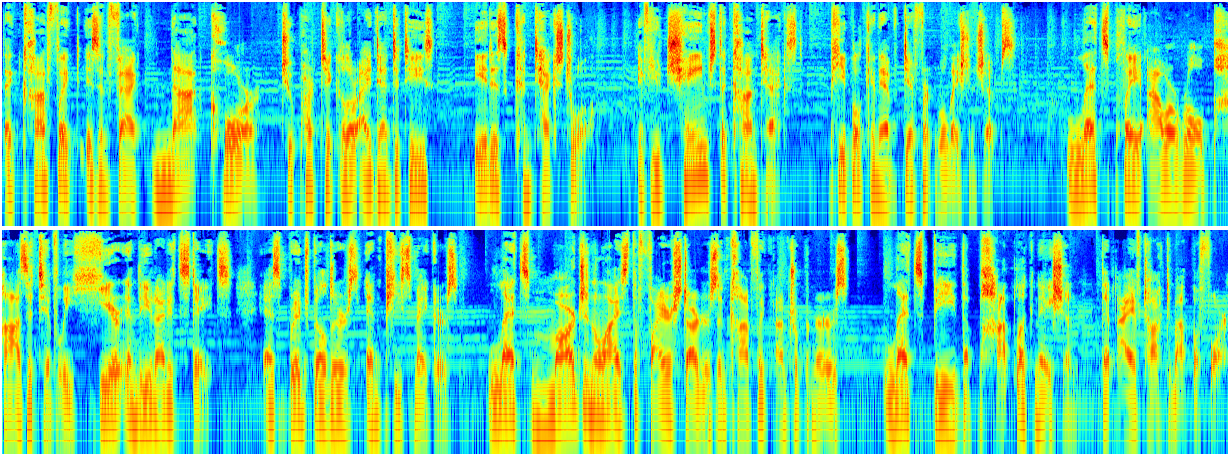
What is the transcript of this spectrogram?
That conflict is, in fact, not core to particular identities, it is contextual. If you change the context, people can have different relationships. Let's play our role positively here in the United States as bridge builders and peacemakers. Let's marginalize the fire starters and conflict entrepreneurs. Let's be the potluck nation that I have talked about before.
